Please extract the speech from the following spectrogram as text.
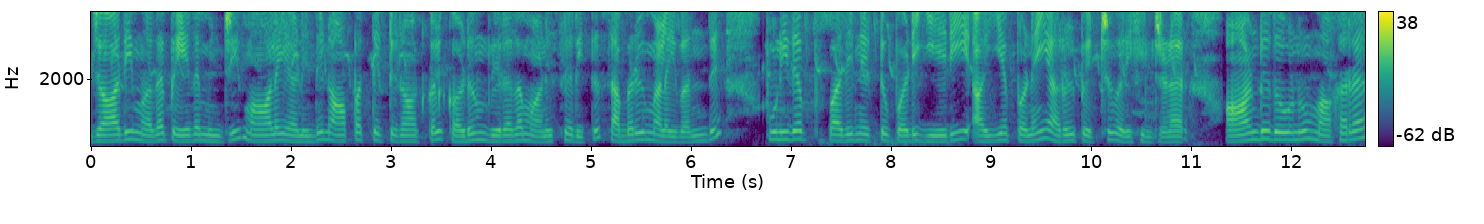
ஜாதி மத பேதமின்றி மாலை அணிந்து நாற்பத்தெட்டு நாட்கள் கடும் விரதம் அனுசரித்து சபரிமலை வந்து புனித பதினெட்டு படி ஏறி ஐயப்பனை அருள் பெற்று வருகின்றனர். ஆண்டுதோறும் மகர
